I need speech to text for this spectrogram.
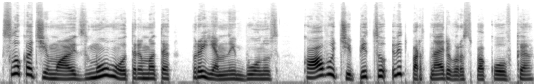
слухачі мають змогу отримати приємний бонус каву чи піцу від партнерів розпаковки.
